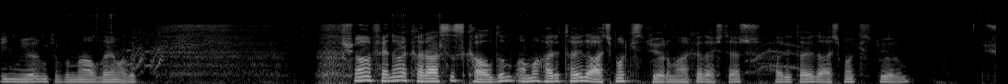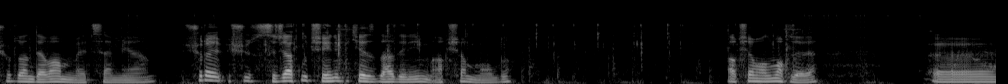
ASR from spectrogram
Bilmiyorum ki bunu avlayamadık. Şu an fena kararsız kaldım ama haritayı da açmak istiyorum arkadaşlar. Haritayı da açmak istiyorum. Şuradan devam mı etsem ya? Şuraya şu sıcaklık şeyini bir kez daha deneyeyim mi? Akşam mı oldu? Akşam olmak üzere. Ee,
